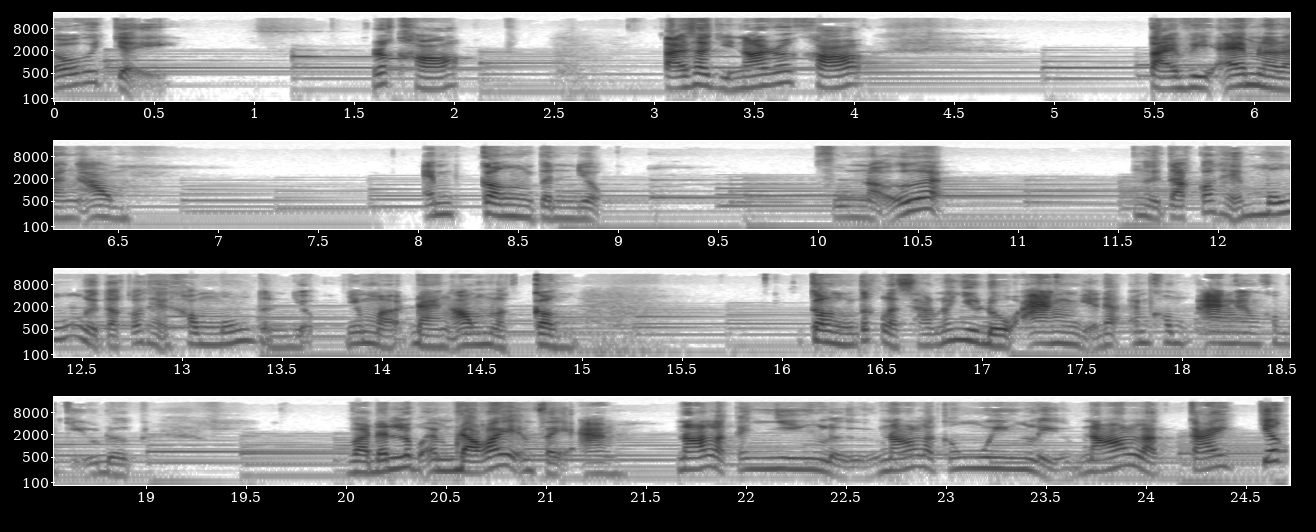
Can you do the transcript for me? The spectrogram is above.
đối với chị rất khó. Tại sao chị nói rất khó? Tại vì em là đàn ông. Em cần tình dục. Phụ nữ á, người ta có thể muốn, người ta có thể không muốn tình dục, nhưng mà đàn ông là cần. Cần tức là sao? Nó như đồ ăn vậy đó. Em không ăn, em không chịu được. Và đến lúc em đói, em phải ăn. Nó là cái nhiên liệu, nó là cái nguyên liệu, nó là cái chất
